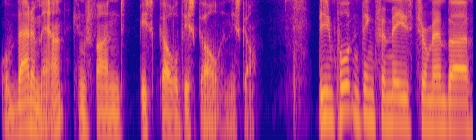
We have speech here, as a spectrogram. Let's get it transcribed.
well, that amount can fund this goal, this goal, and this goal? The important thing for me is to remember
